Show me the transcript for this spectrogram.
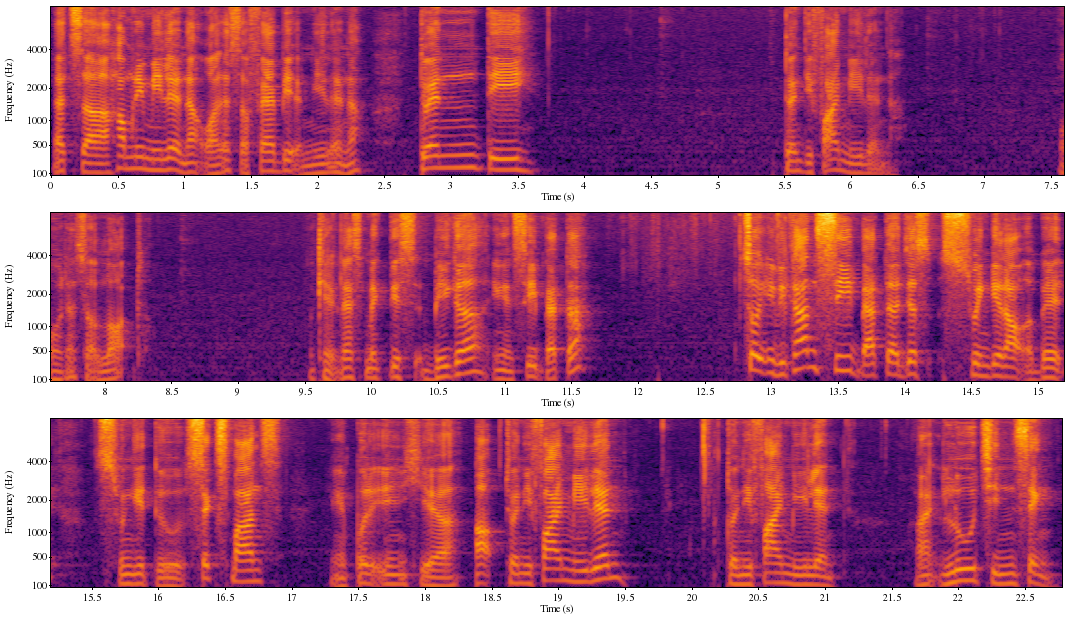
That's uh, how many million? Uh? Well, that's a fair bit of million. Uh? 20, 25 million. Uh? Oh, that's a lot. Okay, let's make this bigger. You can see better. So if you can't see better, just swing it out a bit. Swing it to six months. You can put it in here. Up 25 million. 25 million. Right? Lu Chin Sing.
